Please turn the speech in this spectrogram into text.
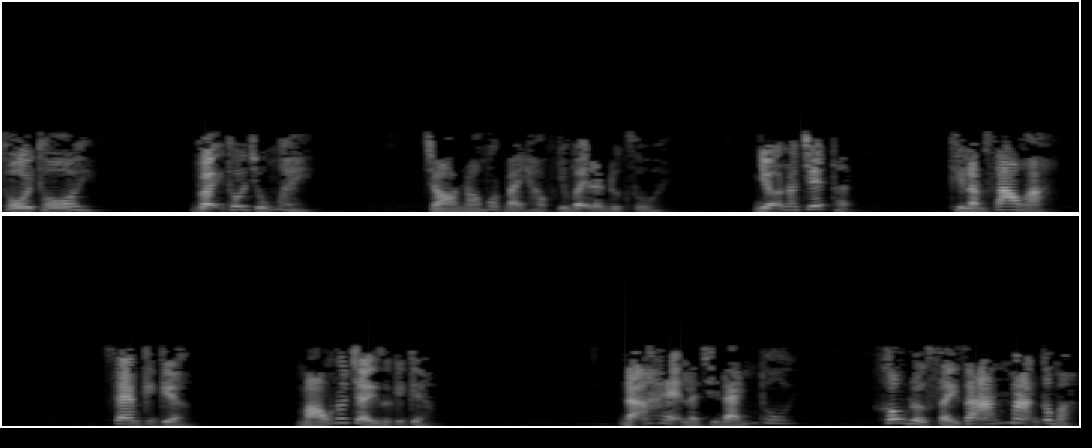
Thôi thôi, vậy thôi chúng mày. Cho nó một bài học như vậy là được rồi. Nhỡ nó chết thật, thì làm sao hả? Xem kia kìa, máu nó chảy rồi kia kìa. Đã hẹn là chỉ đánh thôi, không được xảy ra án mạng cơ mà.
